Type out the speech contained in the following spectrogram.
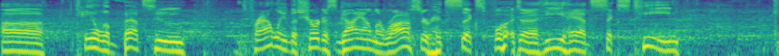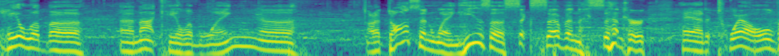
uh, Caleb Betts, who probably the shortest guy on the roster at six foot. Uh, he had 16. Caleb, uh, uh not Caleb Wing. Uh, Dawson Wing, he's a six-seven center, had 12,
